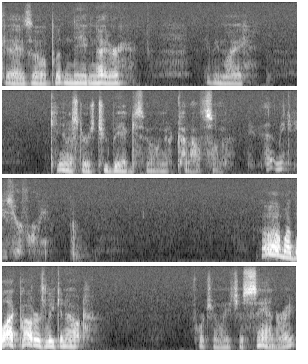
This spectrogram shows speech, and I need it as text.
Okay, so putting the igniter, maybe my canister is too big, so I'm going to cut off some. Maybe that'll make it easier for me. Oh, my black powder's leaking out. Fortunately, it's just sand, right?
